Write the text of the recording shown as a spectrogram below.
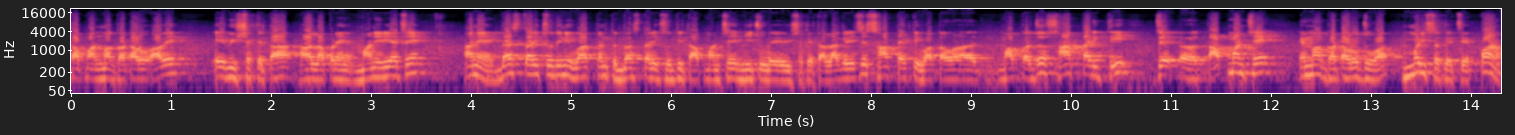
તાપમાનમાં ઘટાડો આવે એવી શક્યતા હાલ આપણે માની રહ્યા છે. અને દસ તારીખ સુધીની વાત કરીએ તો દસ તારીખ સુધી તાપમાન છે, નીચું રહે એવી શક્યતા લાગી રહી છે. સાત તારીખથી વાતાવરણ, માફ કરજો, સાત તારીખથી જે તાપમાન છે, એમાં ઘટાડો જોવા મળી શકે છે. પણ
